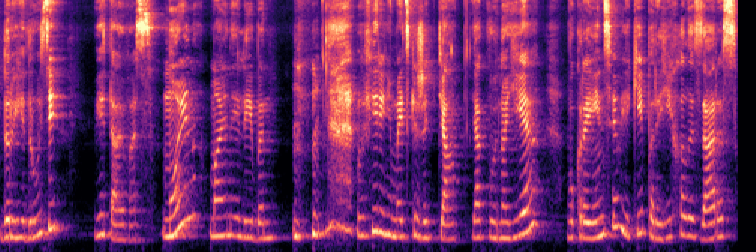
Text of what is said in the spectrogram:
Дорогі друзі, вітаю вас! Moin, meine Lieben! В ефірі німецьке життя. Як воно є в українців, які переїхали зараз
